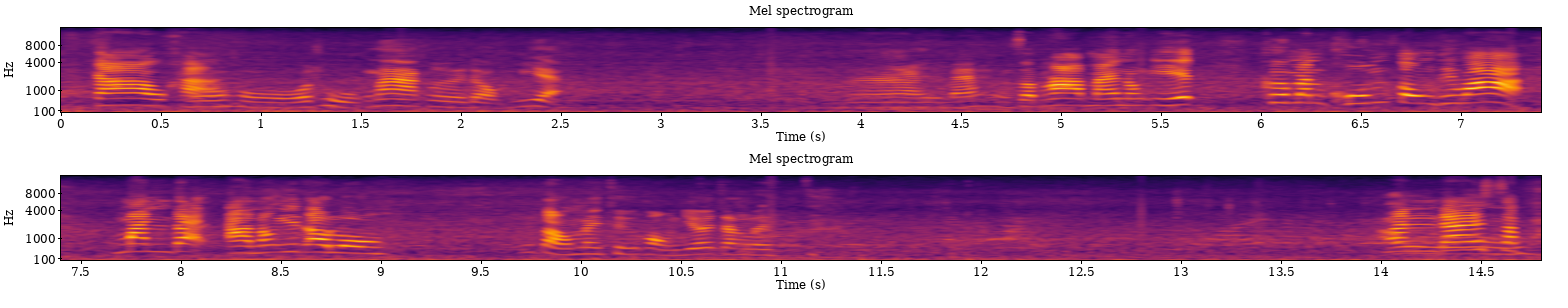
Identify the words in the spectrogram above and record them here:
2.79 ค่ะ โอ้โห ถูกมากเลยดอกเบี้ยอ่าเห็นไหมเห็นสภาพไหมน้องอีทคือมันคุ้มตรงที่ว่ามันได้อ่าน้องอีทเอาลงพี่เต๋าไม่ถือของเยอะจังเลยเอา มัมันได้สภ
